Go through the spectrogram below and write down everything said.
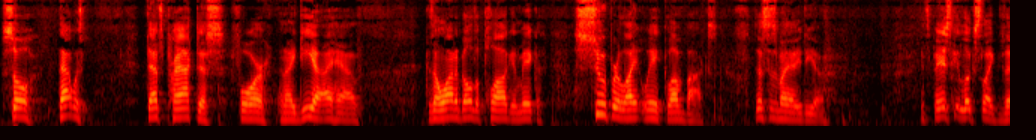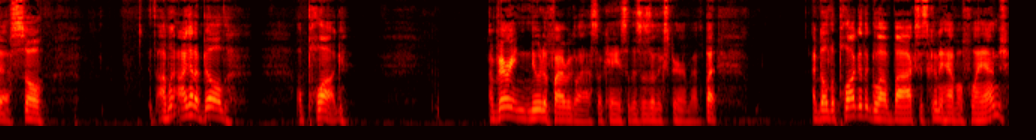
so that was, that's practice for an idea I have because I want to build a plug and make a super lightweight glove box. This is my idea. It basically looks like this. So I got to build a plug. I'm very new to fiberglass, okay, so this is an experiment. But I build a plug of the glove box. It's going to have a flange.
